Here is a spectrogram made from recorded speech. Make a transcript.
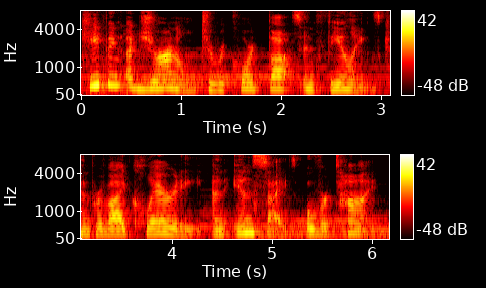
Keeping a journal to record thoughts and feelings can provide clarity and insights over time.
